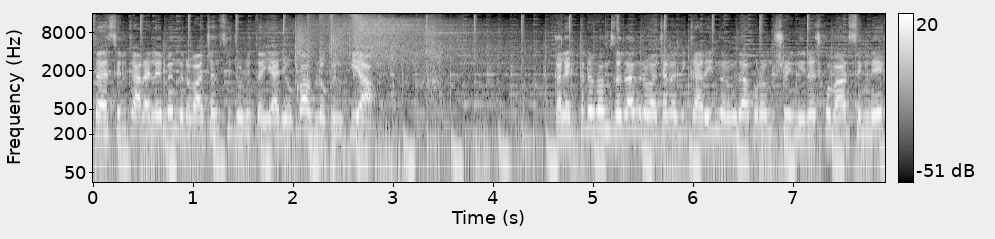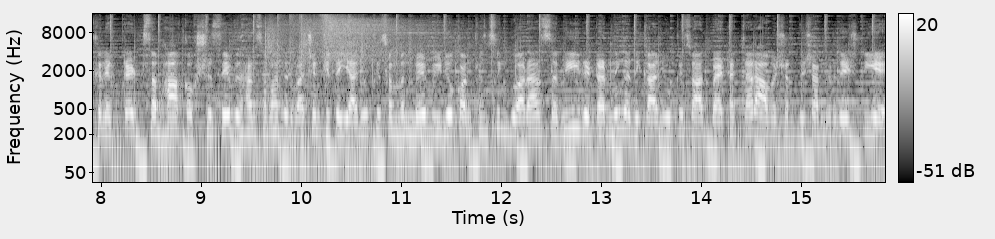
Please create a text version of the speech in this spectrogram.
तहसील कार्यालय में निर्वाचन से जुड़ी तैयारियों का अवलोकन किया। कलेक्टर एवं जिला निर्वाचन अधिकारी नर्मदापुरम श्री नीरज कुमार सिंह ने कलेक्ट्रेट सभा कक्ष से विधानसभा निर्वाचन की तैयारियों के संबंध में वीडियो कॉन्फ्रेंसिंग द्वारा सभी रिटर्निंग अधिकारियों के साथ बैठक कर आवश्यक दिशा निर्देश दिए।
